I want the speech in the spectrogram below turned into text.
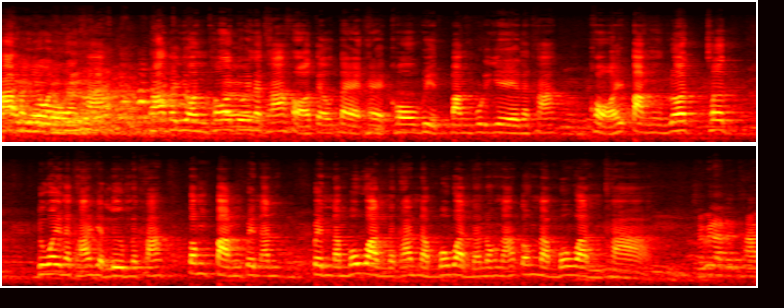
ภาพยนตร์นะคะ ภาพยนตร์โทษด้วยนะคะ หอแต๋วแตกแหกโควิด ปังปุริเยนะคะ ขอให้ปังเลิศเชิดด้วยนะคะ อย่าลืมนะคะ ต้องปังเป็นอัน เป็นนัมเบอร์วันนะคะนัมเบอร์วันนะน้องนะต้องนัมเบอร์วันค่ะใช้เวลาเดินทาง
